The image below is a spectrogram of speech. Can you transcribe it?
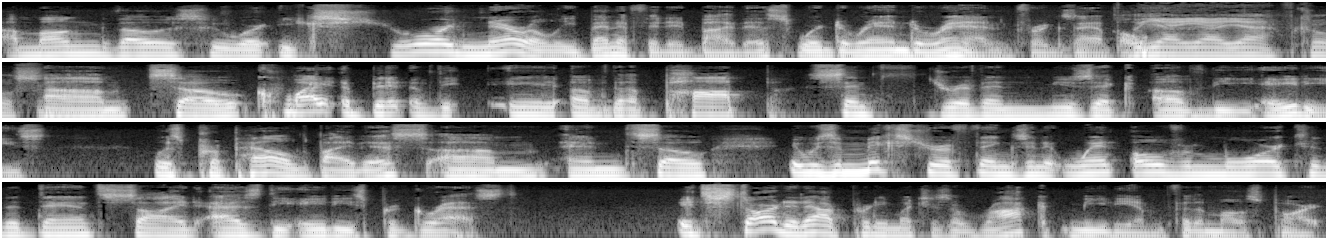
among those who were extraordinarily benefited by this were Duran Duran, for example. Oh, yeah, yeah, yeah. Of course. Um, so quite a bit of the of the pop synth driven music of the 80s was propelled by this um, and so it was a mixture of things and it went over more to the dance side as the 80s progressed it started out pretty much as a rock medium for the most part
